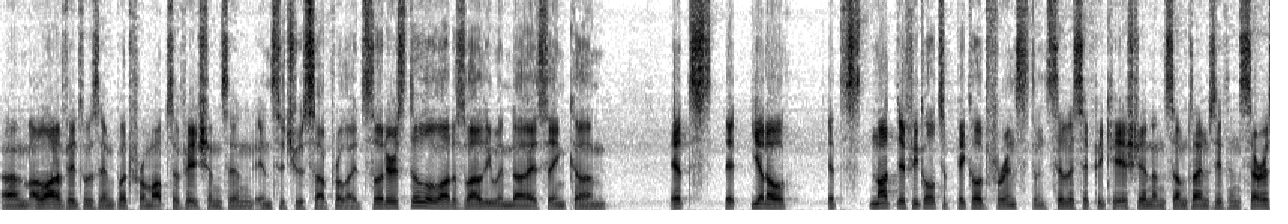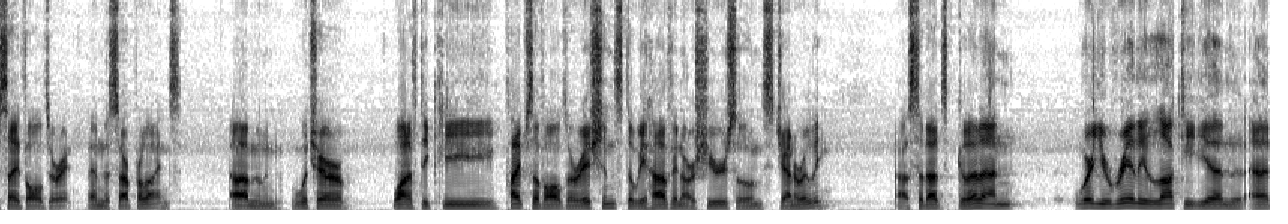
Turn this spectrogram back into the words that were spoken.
Um, a lot of it was input from observations in in situ saprolite. So there's still a lot of value in that. I think um, it's it, you know it's not difficult to pick out, for instance, silicification and sometimes even sericite alteration in the saprolites, um, which are one of the key types of alterations that we have in our shear zones generally. Uh, so that's good. And where you're really lucky, yeah, uh,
